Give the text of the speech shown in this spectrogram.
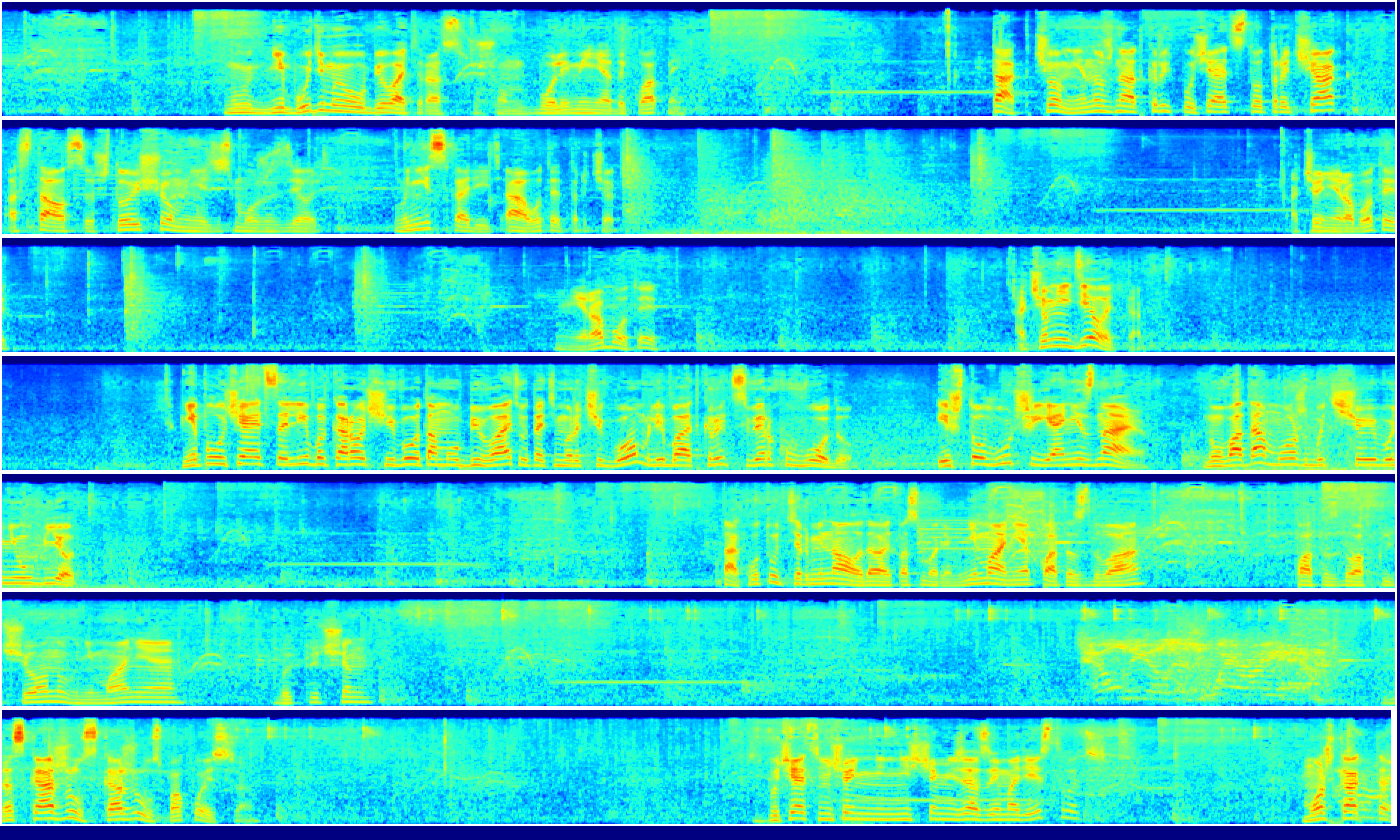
Ну, не будем его убивать, раз уж он более-менее адекватный. Так, что, мне нужно открыть, получается, тот рычаг остался. Что еще мне здесь можно сделать? Вниз сходить. А, вот этот рычаг. А что, не работает? Не работает. А что мне делать-то? Мне получается либо, короче, его там убивать вот этим рычагом, либо открыть сверху воду. И что лучше, я не знаю. Но вода, может быть, еще его не убьет. Так, вот тут терминалы, давайте посмотрим. Внимание, Патос 2. Патос 2 включен. Внимание, выключен. Да скажу, скажу, успокойся. Получается, ничего ни, ни с чем нельзя взаимодействовать? Может как-то...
